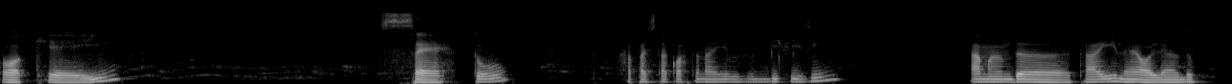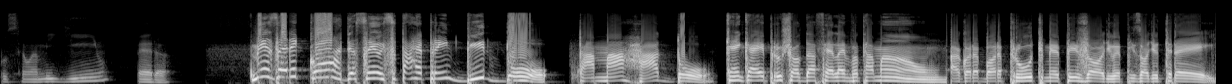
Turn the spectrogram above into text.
Ok. Certo. Rapaz tá cortando aí os bifezinhos. Amanda tá aí, né? Olhando pro seu amiguinho. Pera. Misericórdia, Senhor! Isso tá repreendido! Tá amarrado. Quem quer ir pro show da fé, levanta a mão. Agora bora pro último episódio, o episódio 3.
